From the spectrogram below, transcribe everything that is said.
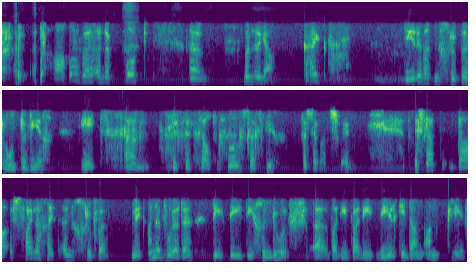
behalwe in 'n pot. Ehm um, maar nou ja, kyk diere wat in groepe rondbeweeg het ehm um, dit dit geld vir voëls wat vlieg, visse wat swem. Is dat daar is veiligheid in groepe. Met ander woorde, die die die geloof uh, wat die wat die diertjie dan aan kleef,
